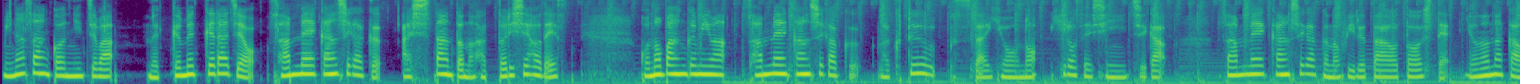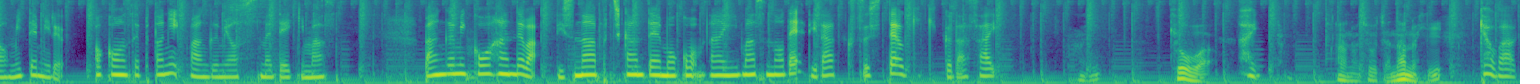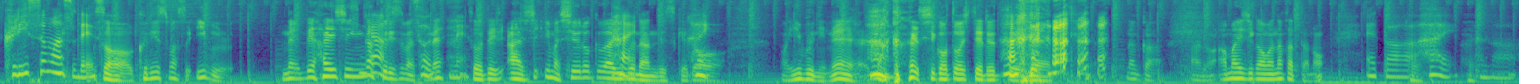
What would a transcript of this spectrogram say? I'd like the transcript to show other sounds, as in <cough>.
皆さんこんにちは。ムックムックラジオ三名監視学アシスタントの服部志保です。この番組は三名監視学マクトゥーブス代表の広瀬真一が三名監視学のフィルターを通して世の中を見てみるをコンセプトに番組を進めていきます。番組後半ではリスナープチ鑑定も行いますのでリラックスしてお聞きください。はい、今日ははい。あのしょうちゃん何の日？今日はクリスマスです。そうクリスマスイブ。ねで配信がクリスマスね。そうですね。あし今収録はイブなんですけど、はい。まあ、イブにねなんか仕事をしてるっていうね。<laughs> なんかあの甘い時間はなかったの？えっとはい、はい。あの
